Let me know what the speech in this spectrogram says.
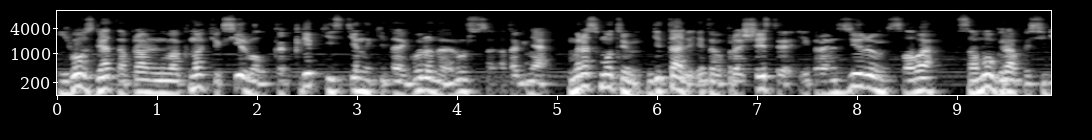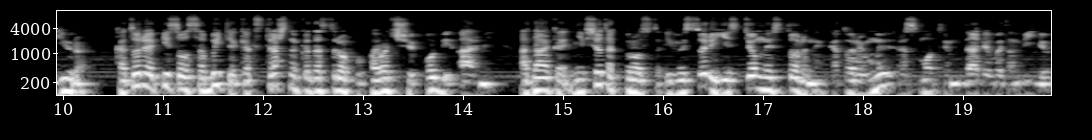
его взгляд, направленный в окно, фиксировал, как крепкие стены Китай-города рушатся от огня. Мы рассмотрим детали этого происшествия и проанализируем слова самого графа Сигюра, который описывал события как страшную катастрофу, порочившую обе армии. Однако не все так просто, и в истории есть темные стороны, которые мы рассмотрим далее в этом видео.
